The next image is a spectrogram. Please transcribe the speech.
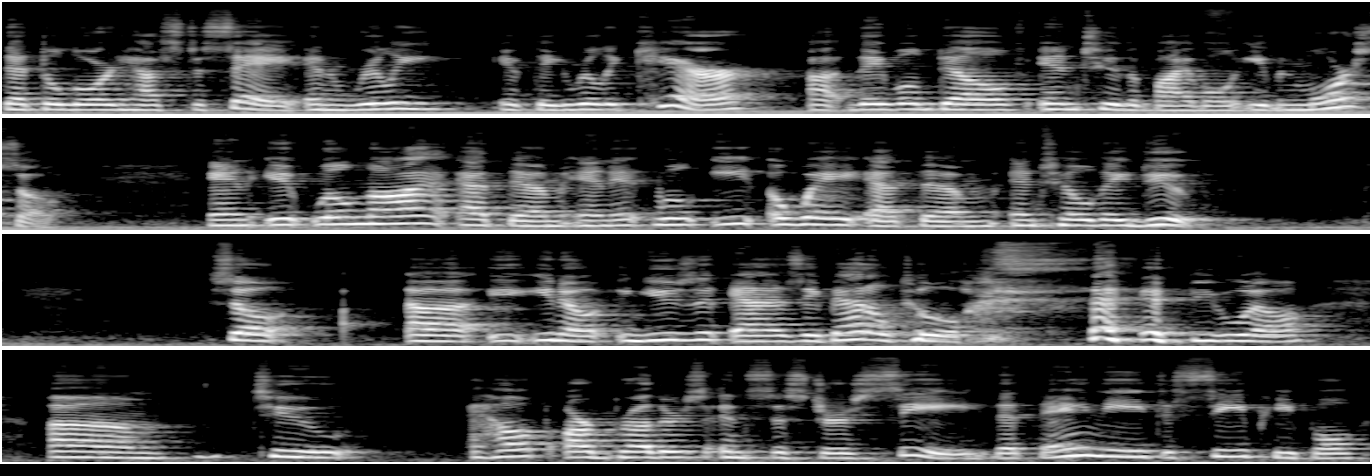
that the Lord has to say, and really, if they really care, uh, they will delve into the Bible even more so and it will gnaw at them and it will eat away at them until they do. So, uh, you know, use it as a battle tool, if you will, um, to help our brothers and sisters see that they need to see people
